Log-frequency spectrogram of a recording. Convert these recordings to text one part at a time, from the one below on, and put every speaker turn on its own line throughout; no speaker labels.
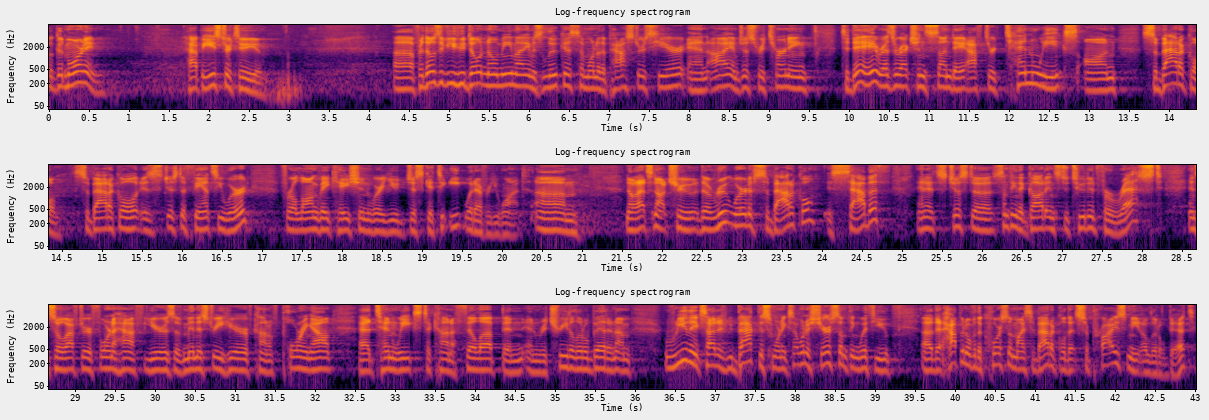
Well, good morning. Happy Easter to you. Uh, for those of you who don't know me, my name is Lucas. I'm one of the pastors here, and I am just returning today, Resurrection Sunday, after 10 weeks on sabbatical. Sabbatical is just a fancy word for a long vacation where you just get to eat whatever you want. Um, no, that's not true. The root word of sabbatical is Sabbath, and it's just uh, something that God instituted for rest. And so, after four and a half years of ministry here, of kind of pouring out, I had 10 weeks to kind of fill up and, and retreat a little bit. And I'm really excited to be back this morning because I want to share something with you uh, that happened over the course of my sabbatical that surprised me a little bit.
